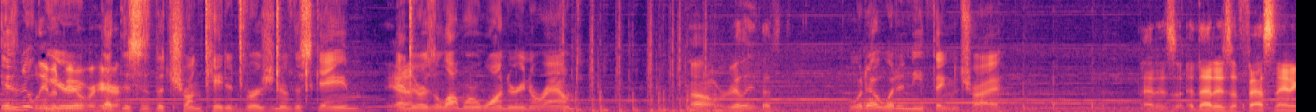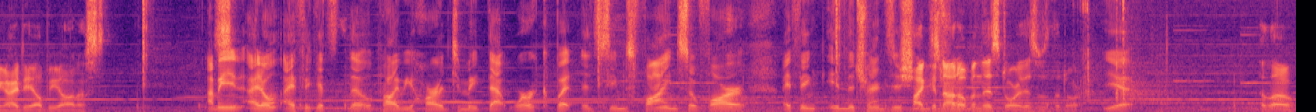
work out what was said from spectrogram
isn't it it weird over here. that this is the truncated version of this game, Yeah. and there is a lot more wandering around? oh really? That's What a what a neat thing to try. that is that is a fascinating idea. I'll be honest. I mean, I don't. I think it's that will probably be hard to make that work, but it seems fine so far. I think in the transition. I could not open this door. This was the door. Yeah, Hello.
